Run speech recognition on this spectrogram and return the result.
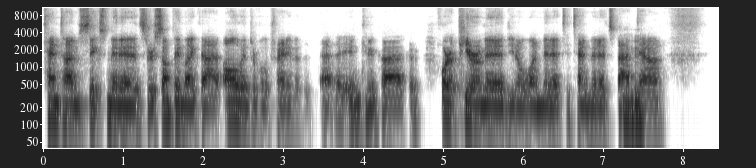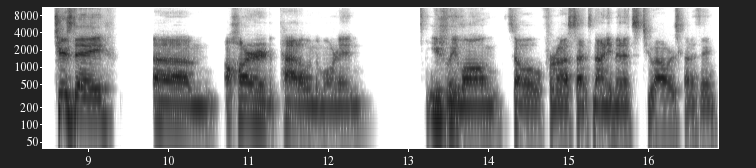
10 times six minutes or something like that, all interval training the, in canoe kayak or, or a pyramid, you know, one minute to 10 minutes back mm-hmm. down. Tuesday, um, a hard paddle in the morning, usually long. So for us, that's 90 minutes, two hours kind of thing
